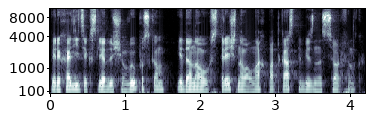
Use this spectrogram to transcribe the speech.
Переходите к следующим выпускам и до новых встреч на волнах подкаста «Бизнес-серфинг».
